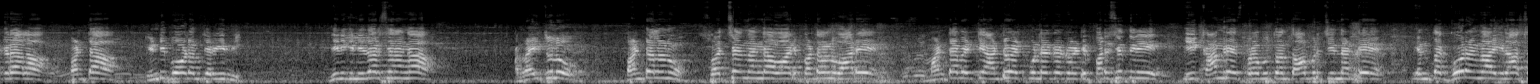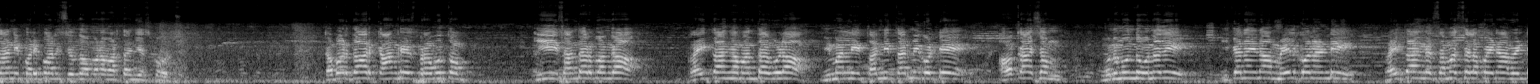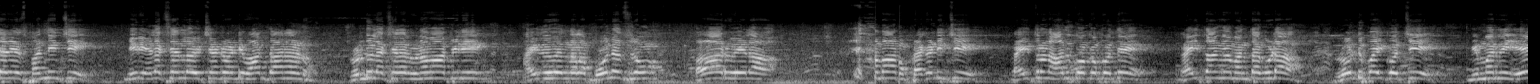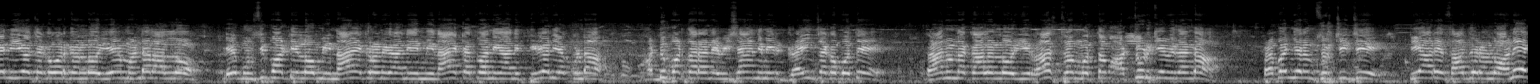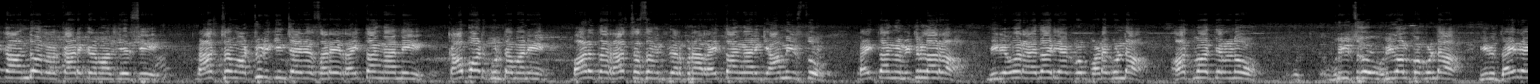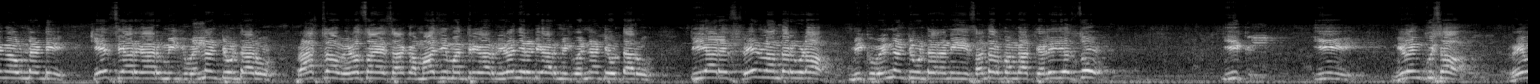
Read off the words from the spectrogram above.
ఎకరాల పంట ఎండిపోవడం జరిగింది. దీనికి నిదర్శనంగా రైతులు పంటలను స్వచ్ఛందంగా వారి పంటలను వారే మంట పెట్టి అంటుపెట్టుకునేటటువంటి పరిస్థితిని ఈ కాంగ్రెస్ ప్రభుత్వం తాపురిచిందంటే ఎంత ఘోరంగా ఈ రాష్ట్రాన్ని పరిపాలిస్తుందో మనం అర్థం చేసుకోవచ్చు. ఖబర్దార్ కాంగ్రెస్ ప్రభుత్వం ఈ సందర్భంగా రైతాంగం అంతా కూడా మిమ్మల్ని తన్ని తరిమి కొట్టే అవకాశం మునుముందు ఉన్నది. ఇకనైనా మేల్కొనండి. రైతాంగ సమస్యలపైన వెంటనే స్పందించి మీరు ఎలక్షన్లో ఇచ్చినటువంటి వాగ్దానాలను రెండు లక్షల రుణమాఫీని ఐదు వందల బోనస్ను పదహారు వేల ప్రకటించి రైతులను ఆదుకోకపోతే రైతాంగం అంతా కూడా రోడ్డుపైకి వచ్చి మిమ్మల్ని ఏ నియోజకవర్గంలో ఏ మండలాల్లో ఏ మున్సిపాలిటీలో మీ నాయకులను కానీ మీ నాయకత్వాన్ని కానీ తిరగనియకుండా అడ్డుపడతారనే విషయాన్ని మీరు గ్రహించకపోతే రానున్న కాలంలో ఈ రాష్ట్రం మొత్తం అట్టుడికే విధంగా ప్రపంచం సృష్టించి టీఆర్ఎస్ ఆధ్వర్యంలో అనేక ఆందోళన కార్యక్రమాలు చేసి రాష్ట్రం అట్టుడికించైనా సరే రైతాంగాన్ని కాపాడుకుంటామని భారత రాష్ట్ర సమితి తరఫున రైతాంగానికి హామీ ఇస్తూ రైతాంగ మిత్రులారా మీరు ఎవరు పడకుండా ఆత్మహత్యలను ఉరిచు ఉరిగొల్పకుండా మీరు ధైర్యంగా ఉండండి. కేసీఆర్ గారు మీకు వెన్నంటి ఉంటారు. రాష్ట్ర వ్యవసాయ శాఖ మాజీ మంత్రి గారు నిరంజన్ రెడ్డి గారు మీకు వెన్నంటి ఉంటారు. టీఆర్ఎస్ శ్రేణులందరూ కూడా మీకు వెన్నంటి ఉంటారని ఈ సందర్భంగా తెలియజేస్తూ ఈ ఈ నిరంకుశ రేవంత్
